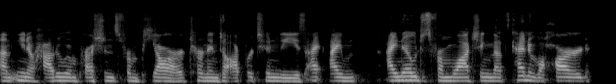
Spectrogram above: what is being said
um, you know, how do impressions from PR turn into opportunities? I, I'm I know just from watching that's kind of a hard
